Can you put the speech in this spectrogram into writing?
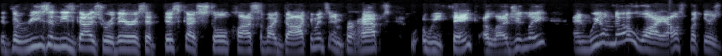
that the reason these guys were there is that this guy stole classified documents, and perhaps we think allegedly, and we don't know why else, but there's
